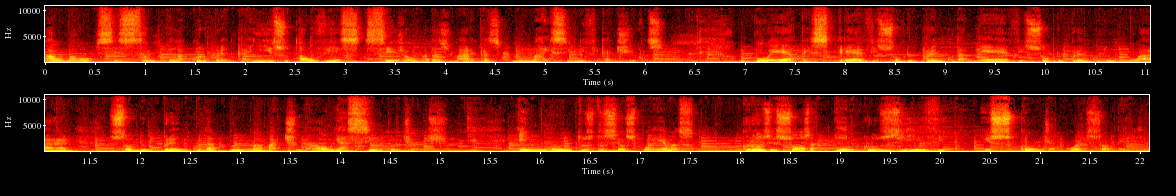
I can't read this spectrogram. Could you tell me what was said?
há uma obsessão pela cor branca, e isso talvez seja uma das marcas mais significativas. O poeta escreve sobre o branco da neve, sobre o branco do luar, sobre o branco da bruma matinal e assim por diante. Em muitos dos seus poemas, Cruz de Souza, inclusive, esconde a cor de sua pele.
